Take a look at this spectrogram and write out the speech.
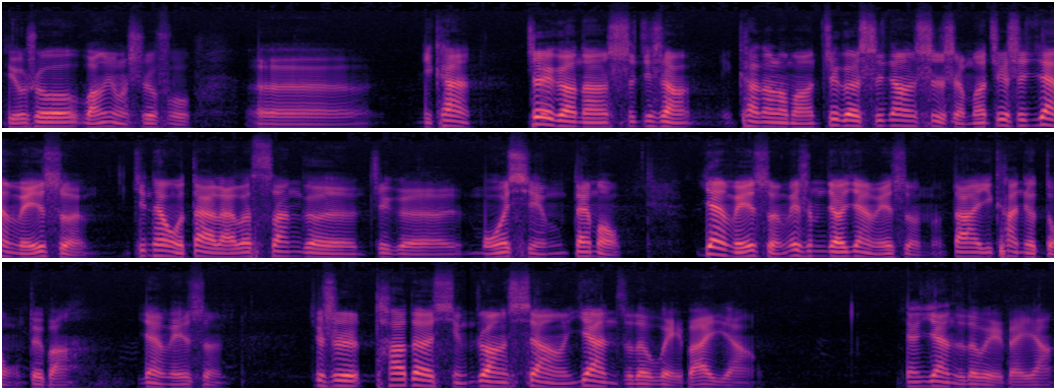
比如说王勇师傅，呃，你看这个呢，实际上你看到了吗？这个实际上是什么？这是燕尾笋。今天我带来了三个这个模型 demo。燕尾笋为什么叫燕尾笋呢？大家一看就懂，对吧？燕尾笋就是它的形状像燕子的尾巴一样，像燕子的尾巴一样。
